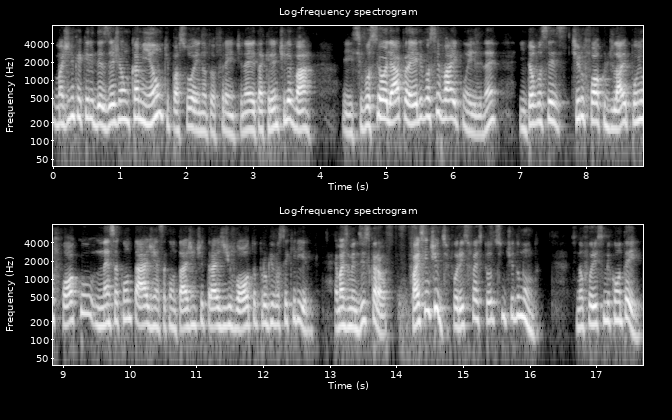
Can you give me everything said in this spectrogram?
imagine que aquele desejo é um caminhão que passou aí na tua frente, né? Ele está querendo te levar. E se você olhar para ele, você vai com ele, né? Então você tira o foco de lá e põe o foco nessa contagem. Essa contagem te traz de volta para o que você queria. É mais ou menos isso, Carol? Faz sentido. Se for isso, faz todo sentido do mundo. Se não for isso, me conta aí,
